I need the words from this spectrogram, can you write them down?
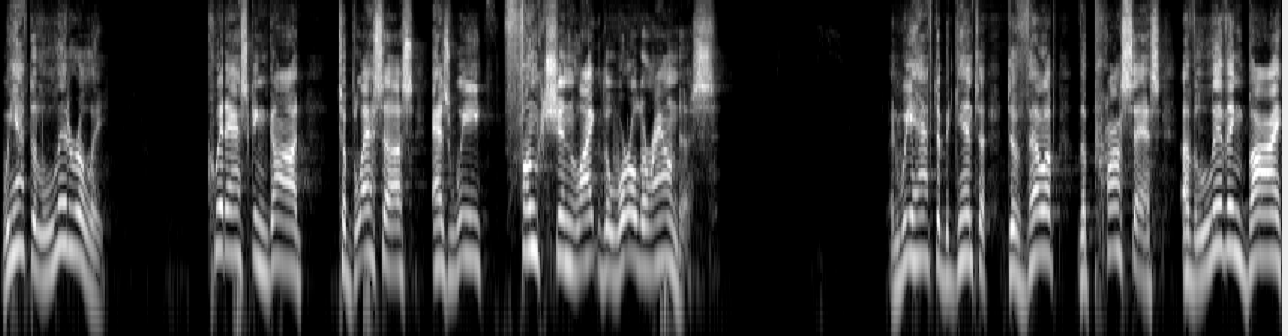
We have to literally quit asking God to bless us as we function like the world around us. And we have to begin to develop the process of living by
